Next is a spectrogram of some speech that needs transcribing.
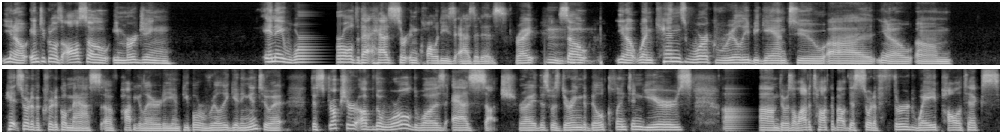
you know, Integral is also emerging in a world that has certain qualities as it is, right? Mm-hmm. So you know, when Ken's work really began to, uh, you know, um, hit sort of a critical mass of popularity and people were really getting into it, the structure of the world was as such, right? This was during the Bill Clinton years. Uh, um, there was a lot of talk about this sort of third way politics.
